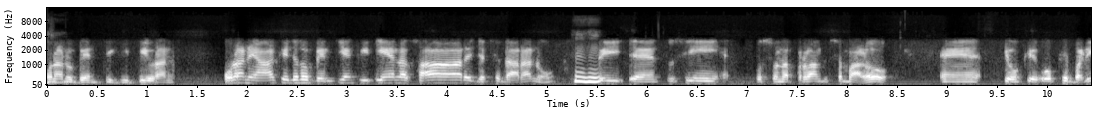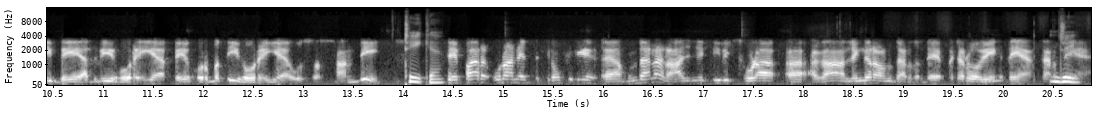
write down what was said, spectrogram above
ਉਹਨਾਂ ਨੂੰ ਬੇਨਤੀ ਕੀਤੀ ਉਹਨਾਂ ਨੇ। ਉਹਨਾਂ ਨੇ ਆ ਕੇ ਜਦੋਂ ਬੇਨਤੀਆਂ ਕੀਤੀਆਂ ਨਾ ਸਾਰੇ ਜਥੇਦਾਰਾਂ ਨੂੰ ਵੀ ਤੁਸੀਂ ਉਸ ਦਾ ਪ੍ਰਬੰਧ ਸੰਭਾਲੋ ਕਿਉਂਕਿ ਉੱਥੇ ਬੜੀ ਬੇਅਦਬੀ ਹੋ ਰਹੀ ਹੈ ਬੇਹੁਰਮਤੀ ਹੋ ਰਹੀ ਹੈ ਉਸ ਸਥਾਨ ਦੀ। ਠੀਕ ਹੈ। ਤੇ ਪਰ ਉਹਨਾਂ ਨੇ ਕਿਉਂਕਿ ਹੁੰਦਾ ਨਾ ਰਾਜਨੀਤੀ ਵਿੱਚ ਥੋੜਾ ਅਗਾਹ ਲਿੰਗਰ ਆਉਣ ਕਰ ਦਿੰਦੇ ਆ ਚਲੋ ਵੇਖਦੇ ਆ ਕਰਦੇ ਆ।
